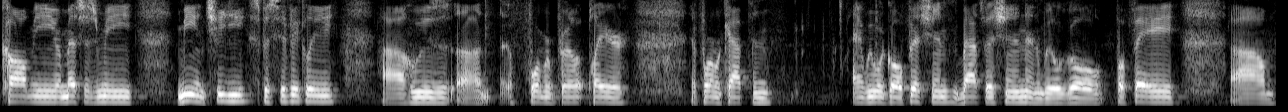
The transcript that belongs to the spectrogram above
call me or message me, me and Chi specifically, uh, who is uh, a former player and former captain. And we would go fishing, bass fishing, and we would go buffet. Um,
